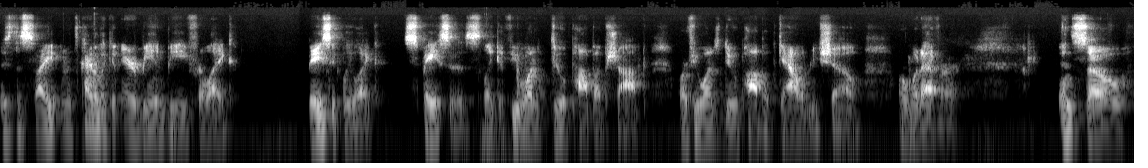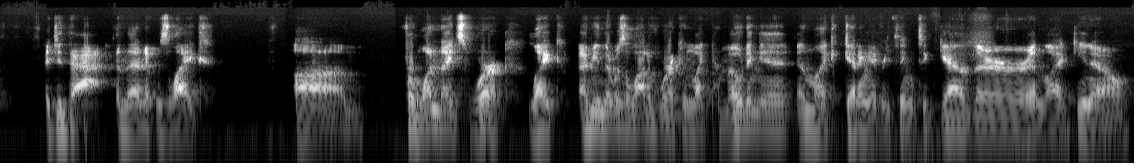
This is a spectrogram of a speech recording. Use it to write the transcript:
is the site, and it's kind of like an Airbnb for like basically like spaces. Like if you want to do a pop up shop, or if you want to do a pop up gallery show, or whatever. And so I did that, and then it was like um for one night's work like i mean there was a lot of work in like promoting it and like getting everything together and like you know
